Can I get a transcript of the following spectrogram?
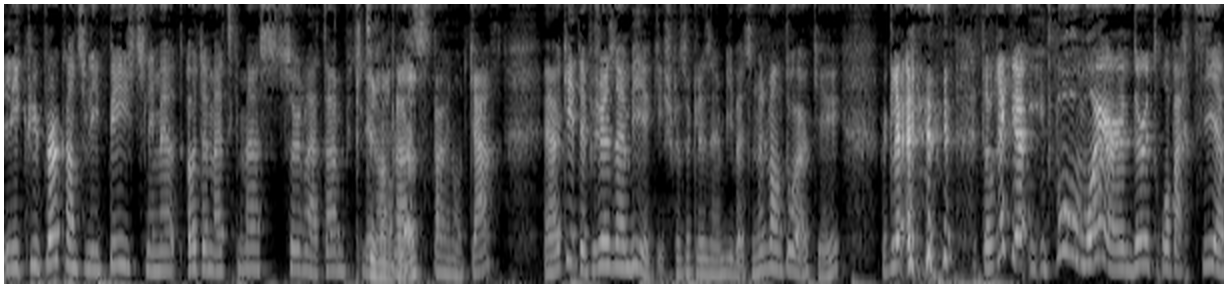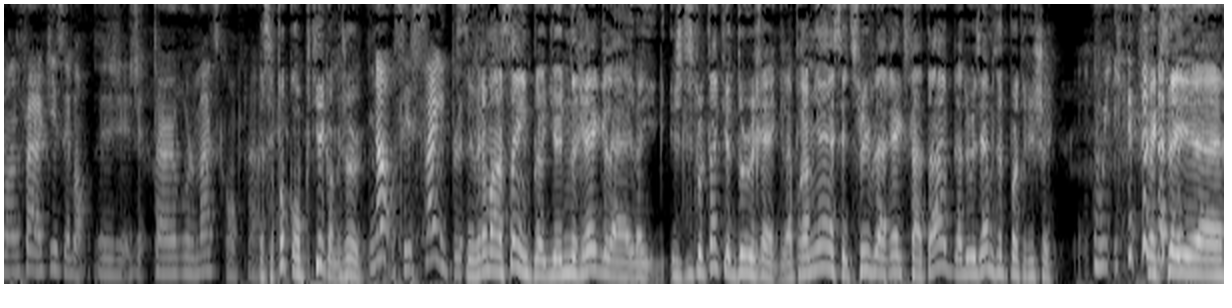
Les creepers, quand tu les piges, tu les mets automatiquement sur la table puis tu les remplaces par une autre carte. Euh, ok, t'as pigé un zombie. Ok, je fais ça que le zombie. Ben, tu le mets devant toi. Ok. Fait que là, c'est vrai qu'il te faut au moins un, deux, trois parties avant de faire, ok, c'est bon. T'as un roulement, tu comprends. Ben, c'est pas compliqué comme jeu. Non, c'est simple. C'est vraiment simple. Il y a une règle. à- ben, je dis tout le temps qu'il y a deux règles. La première, c'est de suivre la règle sur la table. puis La deuxième, c'est de pas tricher. Oui. fait que c'est euh,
